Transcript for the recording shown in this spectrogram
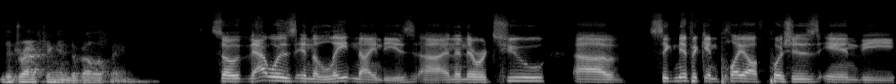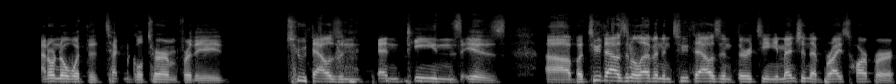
the drafting and developing. So that was in the late 90s. Uh, and then there were two uh, significant playoff pushes in the, I don't know what the technical term for the 2010 teens is, uh, but 2011 and 2013. You mentioned that Bryce Harper,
